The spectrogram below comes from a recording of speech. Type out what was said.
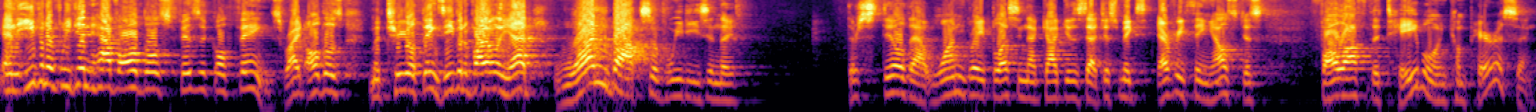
And even if we didn't have all those physical things, right? All those material things, even if I only had one box of Wheaties in the there's still that one great blessing that God gives us that just makes everything else just fall off the table in comparison.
